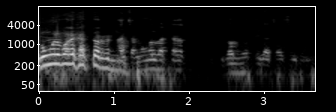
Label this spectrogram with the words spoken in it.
মঙ্গলবারে খাইতে পারবেন না। আচ্ছা মঙ্গলবারটা ধরবো ঠিক আছে অসুবিধা নেই।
